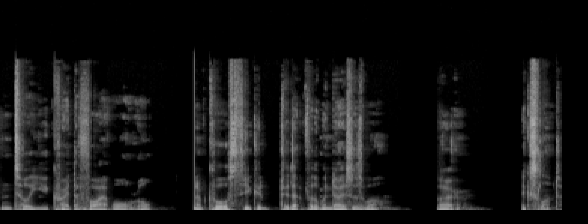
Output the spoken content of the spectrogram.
until you create the firewall rule. And of course, you could do that for the Windows as well. So, excellent.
